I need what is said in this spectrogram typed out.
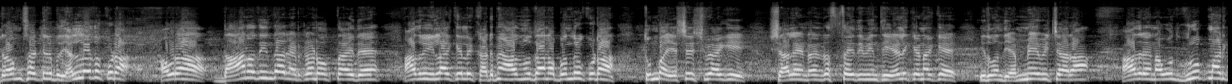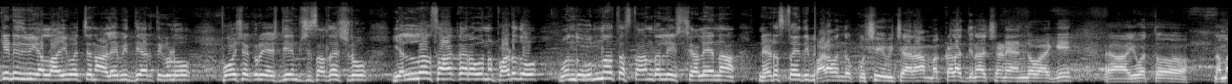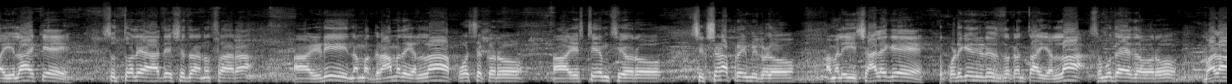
ಡ್ರಮ್ ಸೆಟ್ ಇರ್ಬೋದು, ಎಲ್ಲದೂ ಕೂಡ. ಅವರ ದಾನದಿಂದ ನಡ್ಕೊಂಡು ಹೋಗ್ತಾ ಇದೆ. ಆದರೂ ಇಲಾಖೆಯಲ್ಲಿ ಕಡಿಮೆ ಅನುದಾನ ಬಂದರೂ ಕೂಡ ತುಂಬ ಯಶಸ್ವಿಯಾಗಿ ಶಾಲೆ ನಡೆಸ್ತಾ ಇದ್ದೀವಿ ಅಂತ ಹೇಳಿಕೊಳ್ಳೋಕ್ಕೆ ಇದೊಂದು ಹೆಮ್ಮೆ ವಿಚಾರ. ಆದರೆ ನಾವೊಂದು ಗ್ರೂಪ್ ಮಾಡ್ಕೊಂಡಿದ್ವಿ ಅಲ್ಲ, ಐವತ್ತು ಜನ ಹಳೆ ವಿದ್ಯಾರ್ಥಿಗಳು, ಪೋಷಕರು, ಎಸ್ ಡಿ ಎಂ ಸಿ ಸದಸ್ಯರು, ಎಲ್ಲರ ಸಹಕಾರವನ್ನು ಪಡೆದು ಒಂದು ಉನ್ನತ ಸ್ಥಾನದಲ್ಲಿ ಶಾಲೆಯನ್ನು ನಡೆಸ್ತಾ ಇದ್ದೀವಿ ಭಾಳ ಒಂದು ಖುಷಿ ವಿಚಾರ. ಮಕ್ಕಳ ದಿನಾಚರಣೆ ಅಂಗವಾಗಿ ಇವತ್ತು ನಮ್ಮ ಇಲಾಖೆ ಸುತ್ತೋಲೆ ಆದೇಶದ ಅನುಸಾರ ಇಡೀ ನಮ್ಮ ಗ್ರಾಮದ ಎಲ್ಲ ಪೋಷಕರು ಎಸ್ ಟಿ ಎಂ ಸಿಯವರು, ಶಿಕ್ಷಣ ಪ್ರೇಮಿಗಳು, ಆಮೇಲೆ ಈ ಶಾಲೆಗೆ ಕೊಡುಗೆ ನೀಡಿರ್ತಕ್ಕಂಥ ಎಲ್ಲ ಸಮುದಾಯದವರು ಭಾಳ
